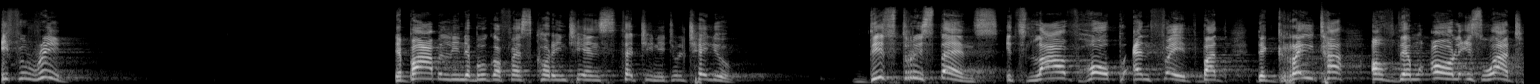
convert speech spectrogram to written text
If you read the Bible in the book of First Corinthians 13, it will tell you these three stands it's love, hope, and faith. But the greater of them all is what?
